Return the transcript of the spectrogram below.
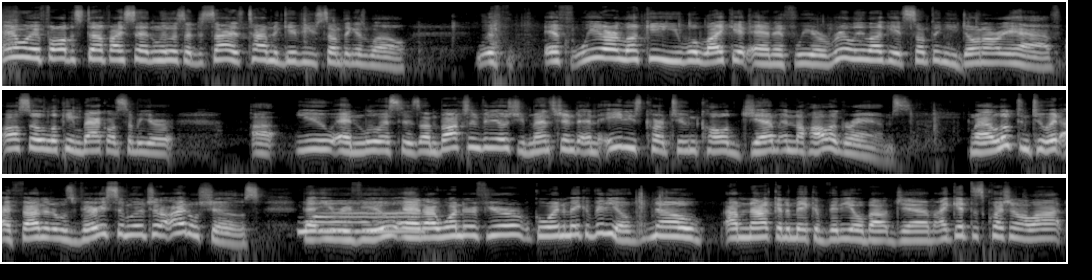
Anyway, with all the stuff I said, Lewis, I decided it's time to give you something as well. If if we are lucky, you will like it, and if we are really lucky, it's something you don't already have. Also, looking back on some of your uh, you and Lewis's unboxing videos, you mentioned an 80s cartoon called Jem and the Holograms. When I looked into it, I found that it was very similar to the idol shows that you review, and I wonder if you're going to make a video. No, I'm not going to make a video about Jem. I get this question a lot.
